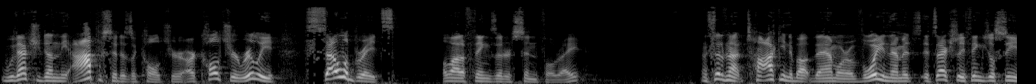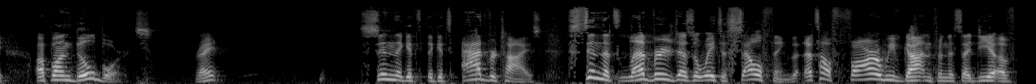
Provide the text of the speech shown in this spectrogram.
we've actually done the opposite as a culture. Our culture really celebrates a lot of things that are sinful, right? Instead of not talking about them or avoiding them, it's, it's actually things you'll see up on billboards, right? Sin that gets, that gets advertised, sin that's leveraged as a way to sell things. That's how far we've gotten from this idea of,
